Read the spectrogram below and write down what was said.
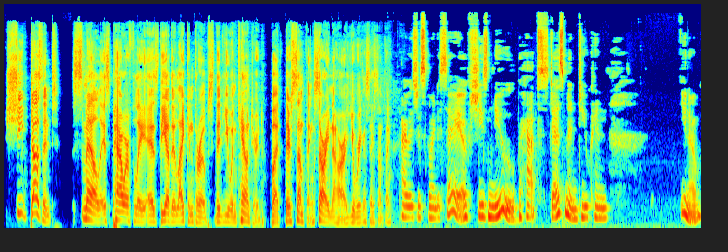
she doesn't smell as powerfully as the other lycanthropes that you encountered, but there's something. Sorry, Nahara, you were going to say something. I was just going to say, if she's new, perhaps Desmond, you can, you know,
